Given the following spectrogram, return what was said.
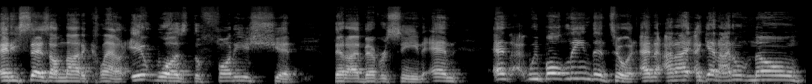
And he says, I'm not a clown. It was the funniest shit that I've ever seen. And, and we both leaned into it. And, and I, again, I don't know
